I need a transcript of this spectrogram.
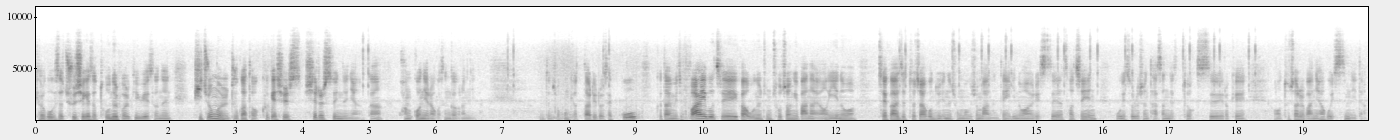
결국에서 주식에서 돈을 벌기 위해서는 비중을 누가 더 크게 실, 실을 수 있느냐가 관건이라고 생각을 합니다. 아무튼 조금 곁다리로 샜고 그 다음에 이제 5G가 오늘 좀 조정이 많아요. 이노 제가 이제 투자하고 있는 종목이 좀 많은데 이노아이리스, 서진, 오이솔루션, 다산네트워크스 이렇게 어, 투자를 많이 하고 있습니다.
